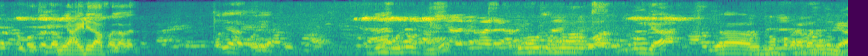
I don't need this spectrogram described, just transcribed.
थांबवतात आम्ही आय डी दाखवायला लागेल. करूया ना करूया. तुम्ही बोललो होतो भाऊ तुम्ही करून घ्या. जरा ग्रुप वगैरे बनवून घ्या.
